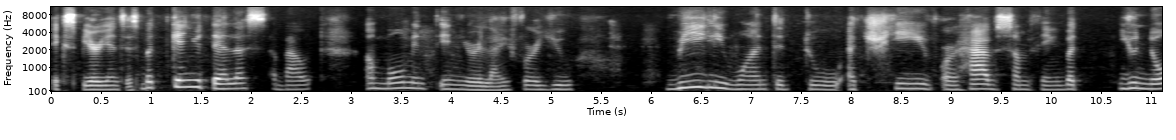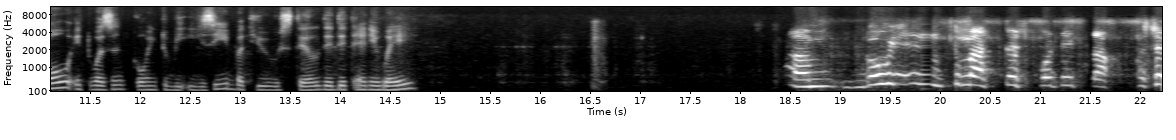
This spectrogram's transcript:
experiences, but can you tell us about a moment in your life where you really wanted to achieve or have something, but you know it wasn't going to be easy, but you still did it anyway? um, going into master's for TikTok kasi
